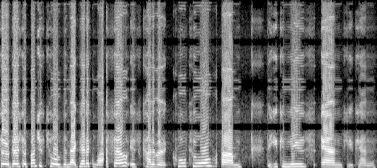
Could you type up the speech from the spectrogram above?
so there's a bunch of tools. The magnetic lasso is kind of a cool tool um, that you can use and you can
